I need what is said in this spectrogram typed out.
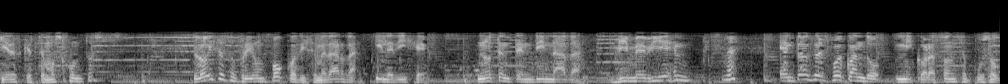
quieres que estemos juntos." Lo hice sufrir un poco, dice Medarda, y le dije, no te entendí nada, dime bien. Entonces fue cuando mi corazón se puso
